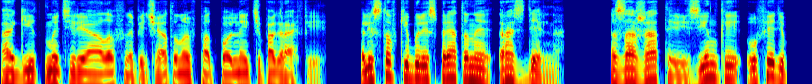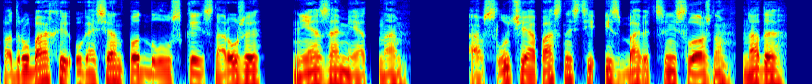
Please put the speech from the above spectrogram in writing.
агит-материалов, напечатанную в подпольной типографии. Листовки были спрятаны раздельно. Зажаты резинкой, у Феди под рубахой, у Гасян под блузкой, снаружи незаметно. А в случае опасности избавиться несложно. Надо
